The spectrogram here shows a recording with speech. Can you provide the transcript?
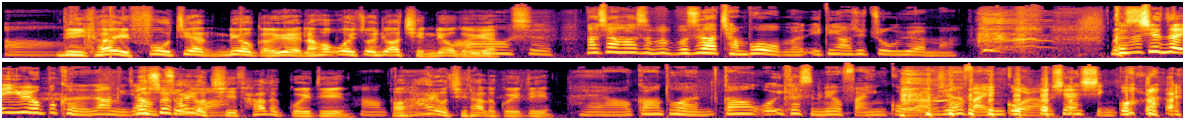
哦，你可以复健六个月，然后未住院就要请六个月。哦，是。那像他是不是不是要强迫我们一定要去住院吗？可是现在医院又不可能让你这样做啊。所以他有其他的规定哦，他有其他的规定。哎呀，我刚刚突然，刚刚我一开始没有反应过来，我现在反应过来，我现在醒过来。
